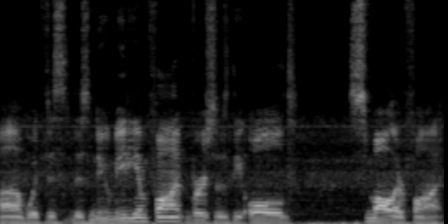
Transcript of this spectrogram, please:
um, with this this new medium font versus the old smaller font.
